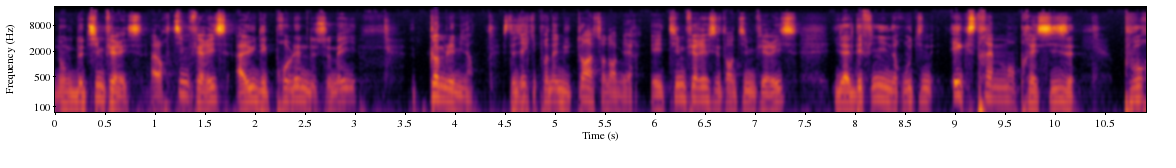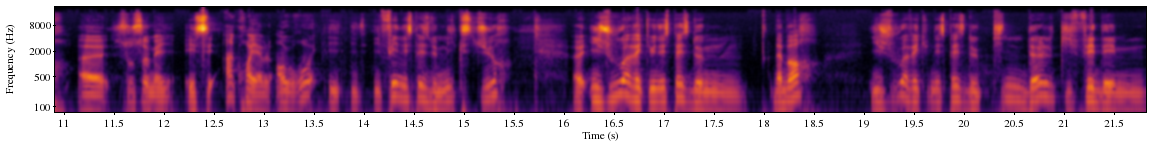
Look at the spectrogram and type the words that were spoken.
donc, de Tim Ferriss. Alors, Tim Ferriss a eu des problèmes de sommeil comme les miens. C'est-à-dire qu'il prenait du temps à s'endormir. Et Tim Ferriss étant Tim Ferriss, il a défini une routine extrêmement précise pour euh, son sommeil. Et c'est incroyable. En gros, il, fait une espèce de mixture. Euh, il joue avec une espèce de... D'abord, il joue avec une espèce de Kindle qui fait des...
